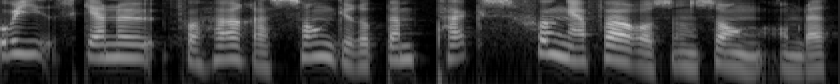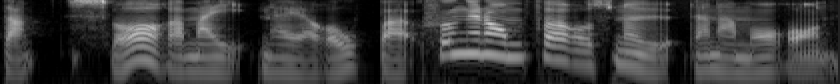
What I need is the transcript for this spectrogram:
Och vi ska nu få höra sånggruppen Pax sjunga för oss en sång om detta. ”Svara mig när jag ropar” sjunger de för oss nu denna morgon.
